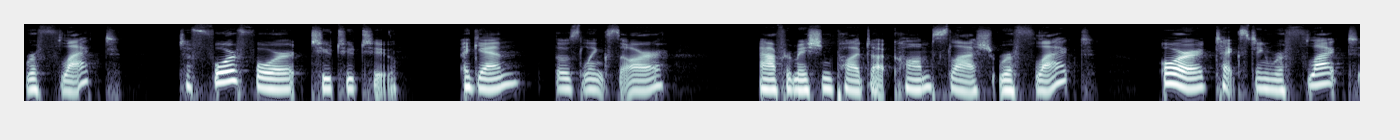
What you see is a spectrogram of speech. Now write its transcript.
reflect to 44222. Again, those links are affirmationpod.com slash reflect or texting reflect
